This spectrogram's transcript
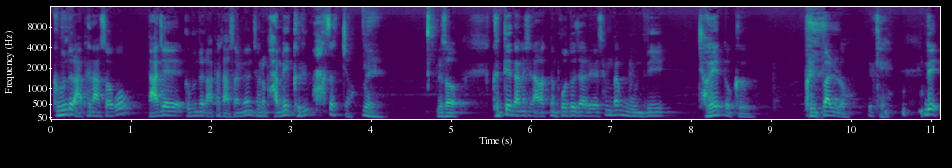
그분들 앞에 나서고 낮에 그분들 앞에 나서면 저는 밤에 글을 막 썼죠. 네. 그래서 그때 당시 나왔던 보도 자료의 상당 부분들이 저의 또 그 글발로 이렇게. 근데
